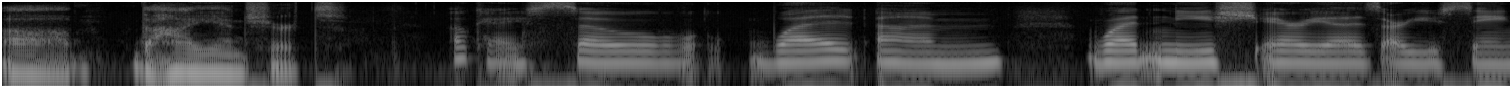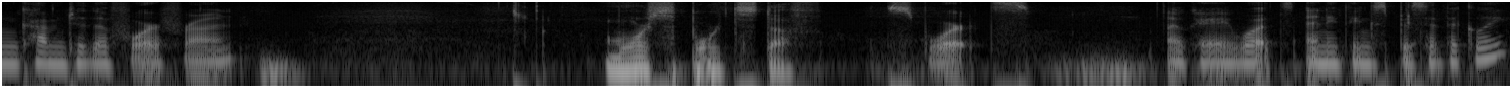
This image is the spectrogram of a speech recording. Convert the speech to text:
um, the high-end shirts Okay, so what um, what niche areas are you seeing come to the forefront? more sports stuff Sports. Okay, what's anything specifically?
